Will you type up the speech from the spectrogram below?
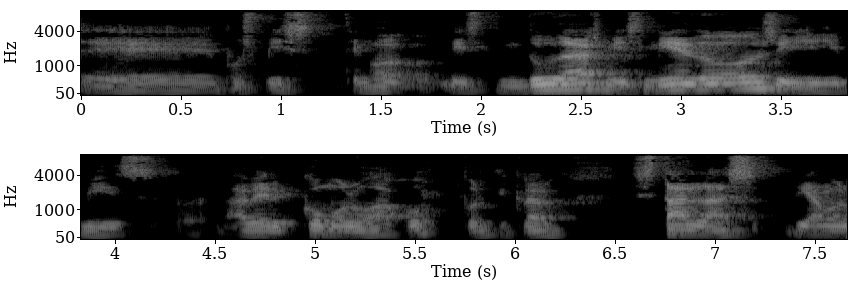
eh, pues mis, tengo mis dudas, mis miedos y mis, a ver cómo lo hago, porque claro, están las, digamos,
